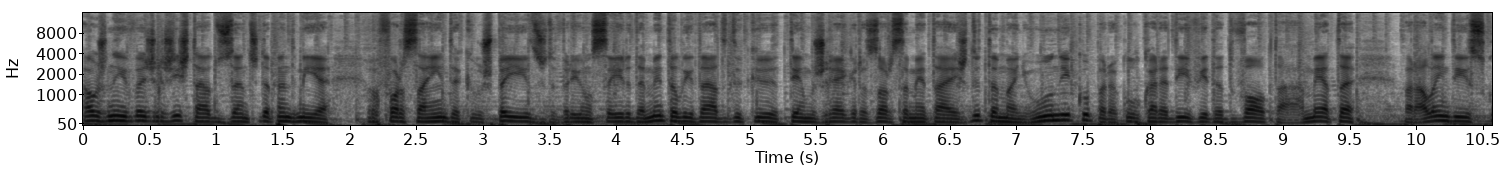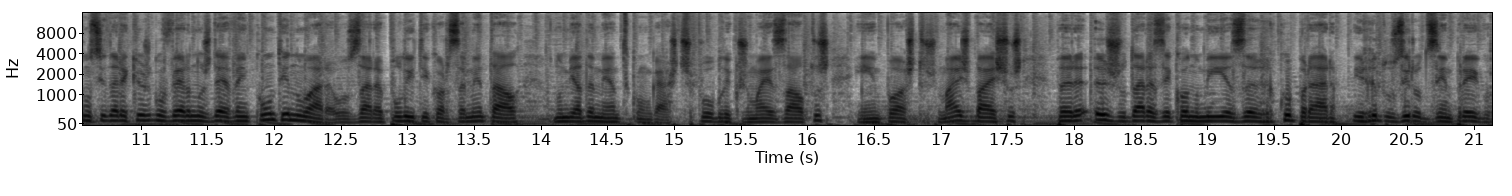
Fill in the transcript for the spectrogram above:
aos níveis registados antes da pandemia. Reforça ainda que os países deveriam sair da mentalidade de que temos regras orçamentais de tamanho único para colocar a dívida de volta à meta. Para além disso, considera que os governos devem continuar a usar a política orçamental, nomeadamente com gastos públicos mais altos e impostos mais baixos, para ajudar as economias a recuperar e reduzir o desemprego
